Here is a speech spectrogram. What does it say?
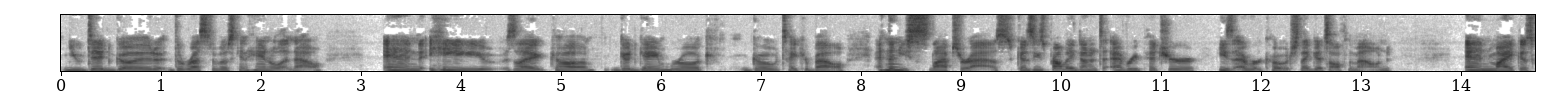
You did good. The rest of us can handle it now." And he was like, uh, "Good game, Rook go take your bow. And then he slaps her ass because he's probably done it to every pitcher he's ever coached that gets off the mound. And Mike is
